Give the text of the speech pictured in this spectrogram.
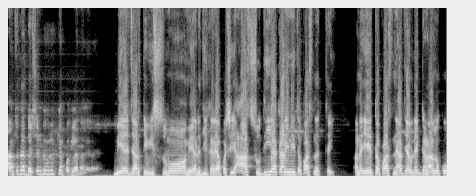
આમ છતાં દર્શનભાઈ વિરુદ્ધ કેમ પગલાં ના લેવાયા? બે હજાર ત્રેવીસમાં અમે અરજી કર્યા પછી આજ સુધી આકારણીની તપાસ નથી થઈ. અને એ તપાસ ના થયા ઘણા લોકો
